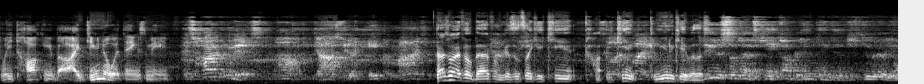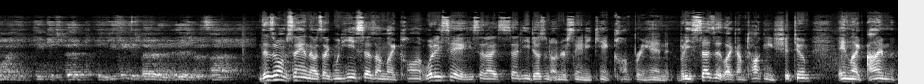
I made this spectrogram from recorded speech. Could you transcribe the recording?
What are you talking about? I do know what things mean. It's hard for me. It's, oh gosh, dude, I hate my mind. That's why I feel bad for him because it's like he can't co- he can't communicate with us. You just sometimes can't comprehend things and just do whatever you want and think it's better. You think it's better than it is, but it's not. This is what I'm saying though. It's like when he says I'm like calling. What did he say? He said I said he doesn't understand. He can't comprehend. But he says it like I'm talking shit to him, and like I'm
